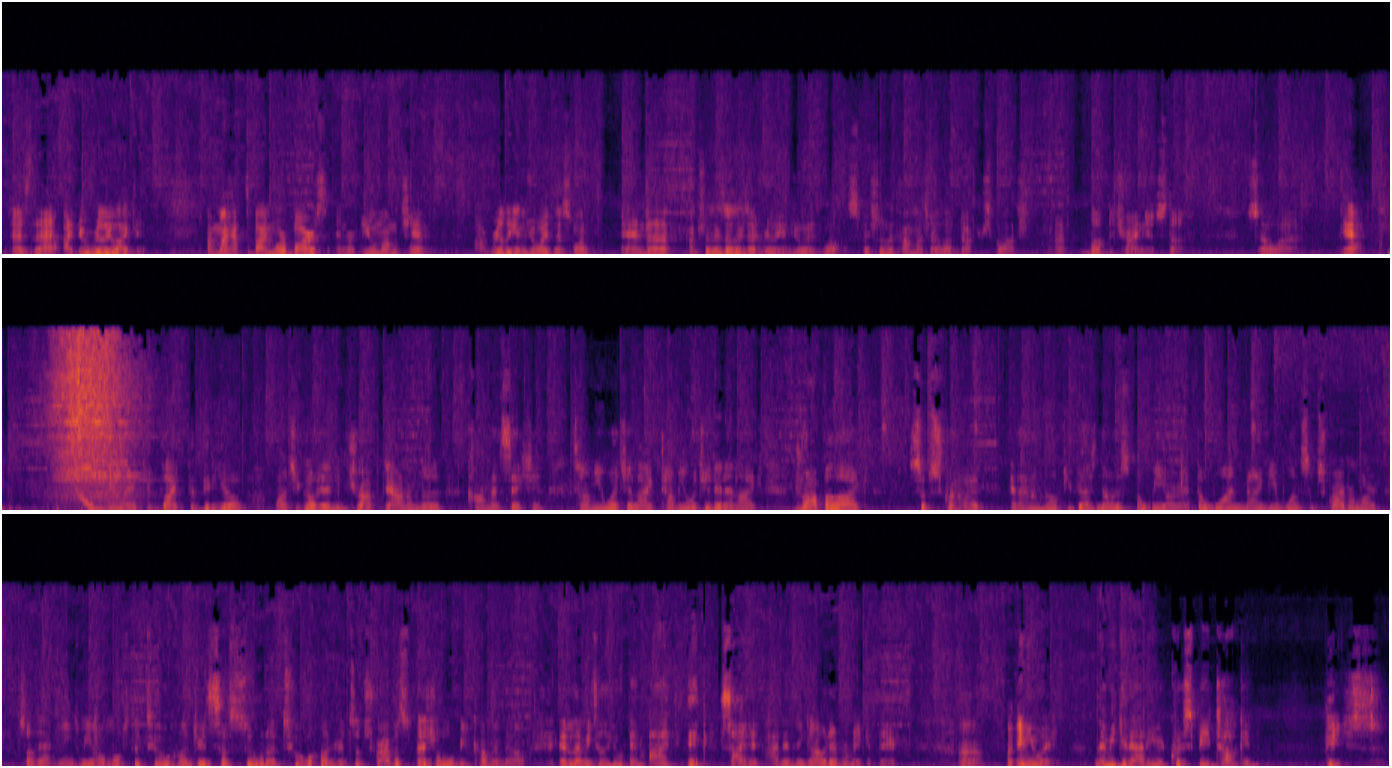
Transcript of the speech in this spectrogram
is that I do really like it. I might have to buy more bars and review them on the channel. I really enjoyed this one, and uh, I'm sure there's others I'd really enjoy as well, especially with how much I love Dr. Squatch, and I love to try new stuff. So, uh, yeah. Anyway, if you liked the video, why don't you go ahead and drop down in the comment section. Tell me what you liked, tell me what you didn't like. Drop a like, subscribe, and I don't know if you guys noticed, but we are at the 191 subscriber mark. So that means we almost to 200. So soon a 200 subscriber special will be coming out. And let me tell you, am I excited? I didn't think I would ever make it there. Um, but anyway, let me get out of here. Quit speed talking. Peace.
